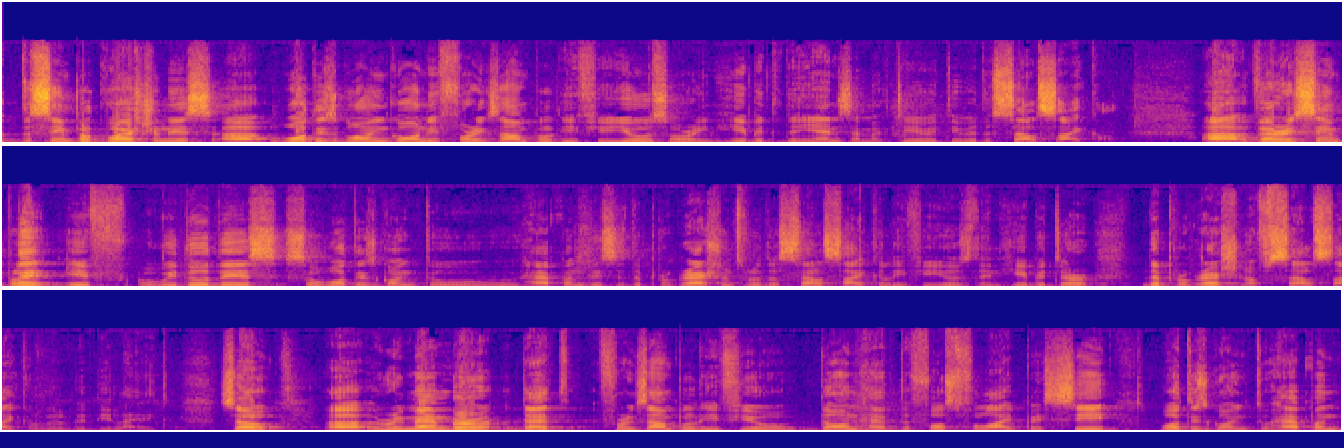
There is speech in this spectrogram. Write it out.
the simple question is uh, what is going on if, for example, if you use or inhibit the enzyme activity with the cell cycle. Uh, very simply, if we do this, so what is going to happen? This is the progression through the cell cycle. If you use the inhibitor, the progression of cell cycle will be delayed. So uh, remember that, for example, if you don't have the phospholipase C, what is going to happen?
